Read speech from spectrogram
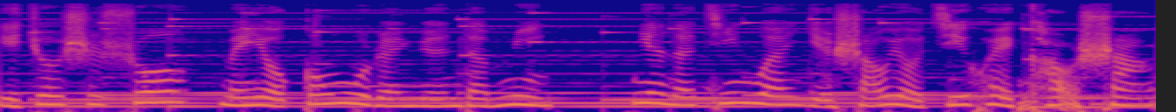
也就是说，没有公务人员的命，念了经文也少有机会考上。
